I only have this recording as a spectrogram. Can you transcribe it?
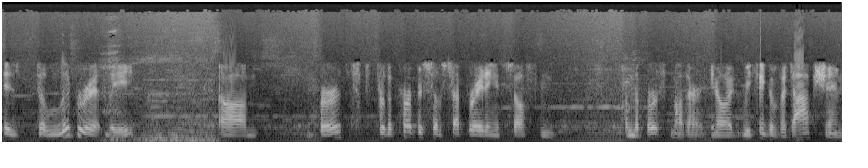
is deliberately um, birthed for the purpose of separating itself from from the birth mother. You know, we think of adoption,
